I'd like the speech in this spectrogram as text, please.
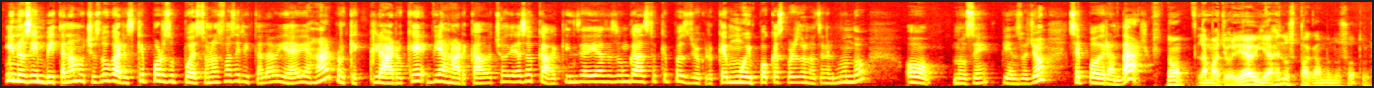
y nos invitan a muchos lugares que por supuesto nos facilita la vida de viajar, porque claro que viajar cada 8 días o cada 15 días es un gasto que pues yo creo que muy pocas personas en el mundo, o no sé, pienso yo, se podrán dar. No, la mayoría de viajes los pagamos nosotros.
